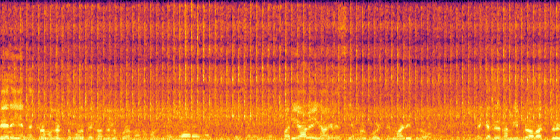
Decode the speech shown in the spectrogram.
ಬೇರೆ ಏನು ಕ್ರಮಗಳು ತಗೊಳ್ಬೇಕು ಅದನ್ನು ಕೂಡ ನಾವು ತಗೊಳ್ತೀವಿ. ಪರಿಹಾರ ಈಗಾಗಲೇ ಸಿ ಎಂ ಘೋಷಣೆ ಮಾಡಿದ್ರು. ಯಾಕೆಂದರೆ ನಮ್ಗೆ ಇನ್ನೂ ಅವಾಗ ದೃಢ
